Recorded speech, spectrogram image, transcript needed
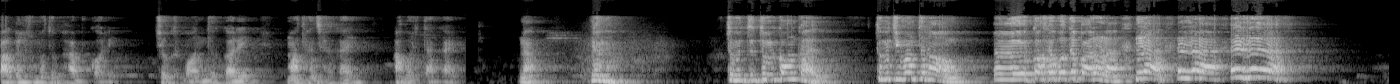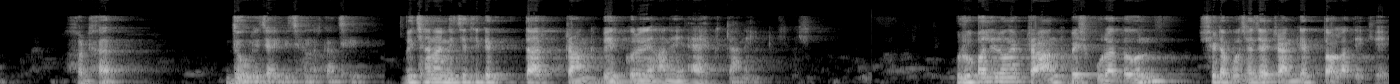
পাগলের মতো ভাব করে, চোখ বন্ধ করে, মাথা ঝাঁকায়, আবার তাকায়। না না না, তুমি তুমি কঙ্কাল, তুমি জীবন্ত নও কথা বলতে পারো না না না না। হঠাৎ দৌড়ে যায় বিছানার কাছে। বিছানার নিচে থেকে তার ট্রাঙ্ক বের করে আনে এক টানে। রূপালী রঙের ট্রাঙ্ক বেশ পুরাতন, সেটা বোঝা যায় ট্রাঙ্কের তলা দেখে।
